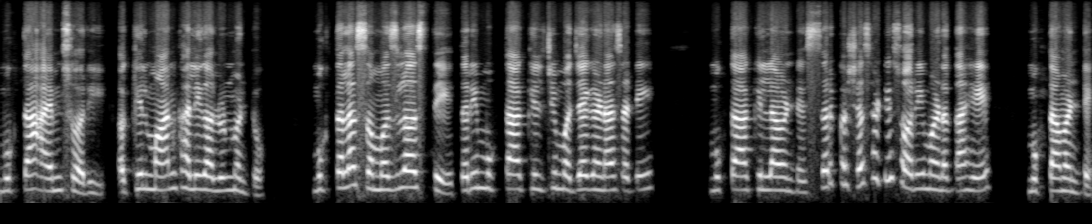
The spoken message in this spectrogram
Mukta I am sorry Akhil मान खाली घालून म्हणतो. मुक्ताला समजलं असते तरी मुक्ता अखिलची मजा घेण्यासाठी मुक्ता अखिलला म्हणते सर कशासाठी सॉरी म्हणत आहे? मुक्ता म्हणते.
